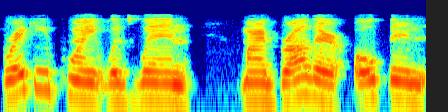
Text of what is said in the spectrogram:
breaking point was when my brother opened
